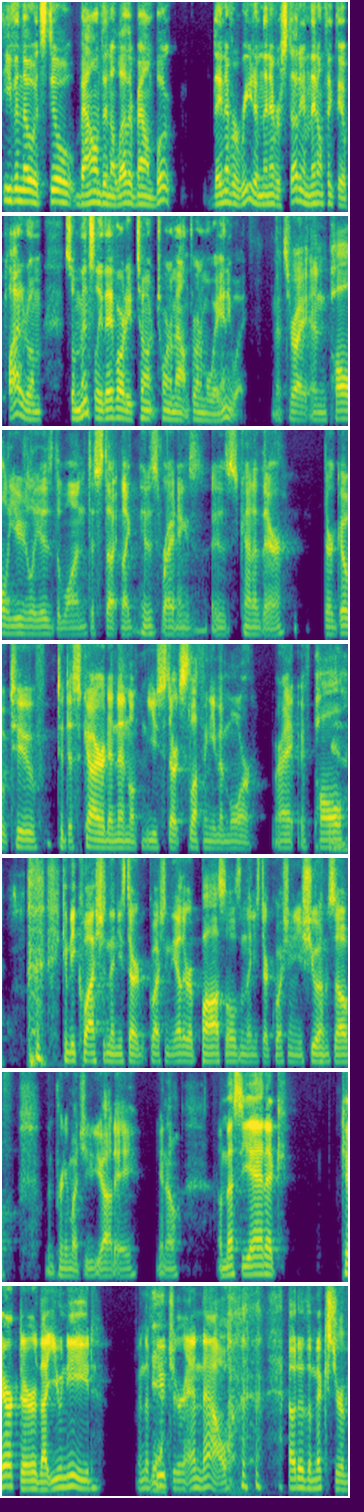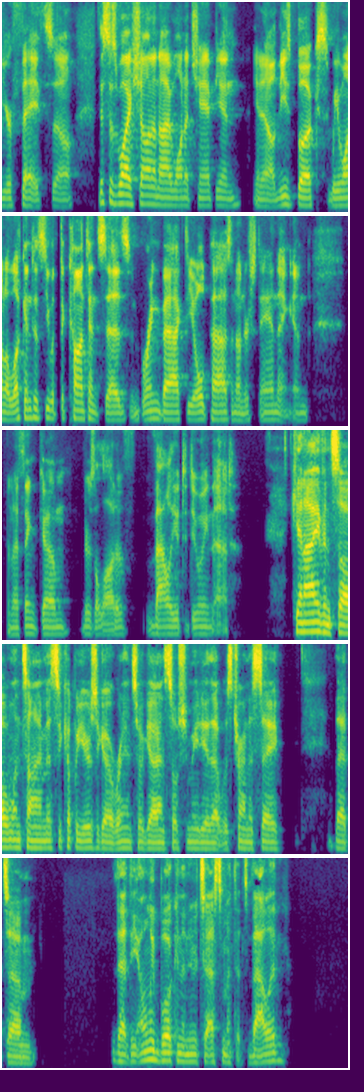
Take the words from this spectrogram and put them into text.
even though it's still bound in a leather bound book, they never read them, they never study them, they don't think they apply to them. So mentally, they've already torn, torn them out and thrown them away anyway. That's right. And Paul usually is the one to start, like his writings is kind of their their go to to discard, and then you start sloughing even more. Right? If Paul yeah. can be questioned, then you start questioning the other apostles, and then you start questioning Yeshua himself. Then pretty much you got a you know a messianic character that you need in the yeah. future and now out of the mixture of your faith. So this is why Sean and I want to champion, you know, these books. We want to look into see what the content says and bring back the old past and understanding. And and I think um, there's a lot of value to doing that. Ken, I even saw one time, it's a couple years ago, I ran into a guy on social media that was trying to say that um, that the only book in the New Testament that's valid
